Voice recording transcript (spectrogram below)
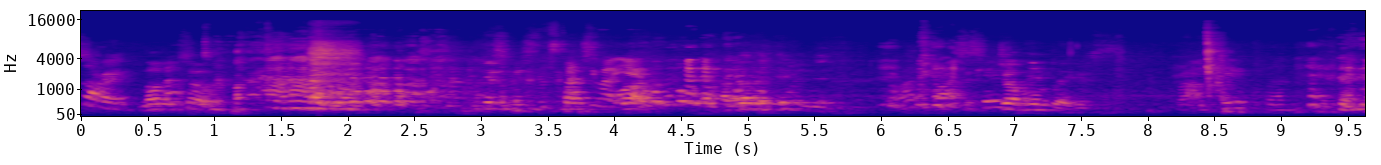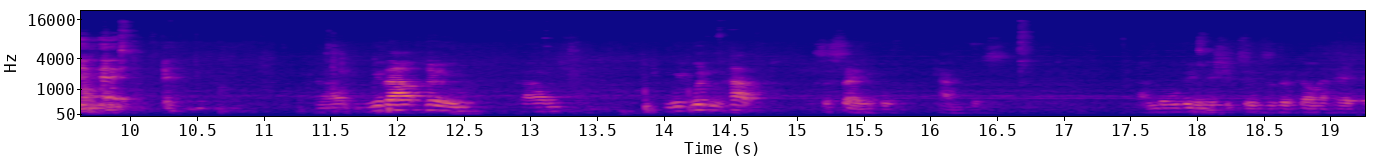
Sorry. Not at all. Just missed the about you. I've never given you. This is John Hindley, who's uh, without whom um, we wouldn't have sustainable campus and all the initiatives that have gone ahead,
